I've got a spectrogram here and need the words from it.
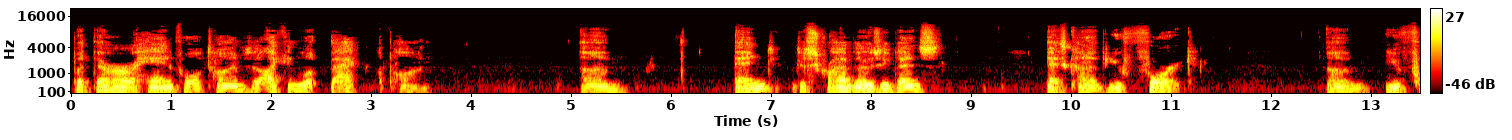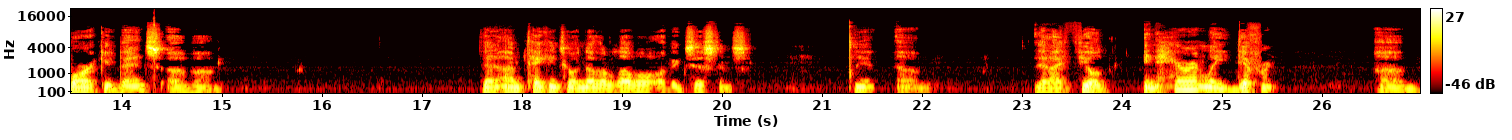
but there are a handful of times that I can look back upon um, and describe those events as kind of euphoric, um, euphoric events of um, that I'm taking to another level of existence. Um, that I feel inherently different, um,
